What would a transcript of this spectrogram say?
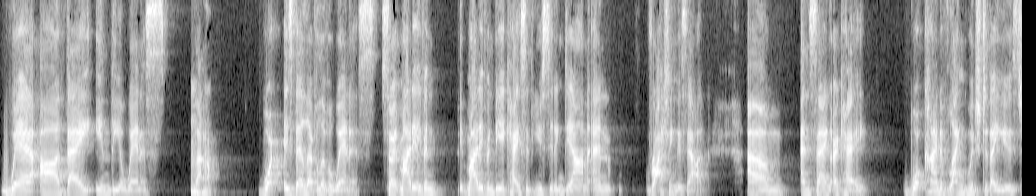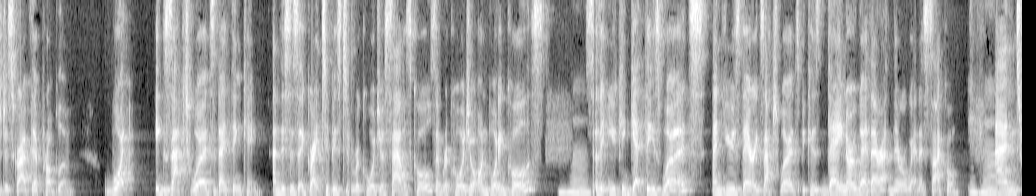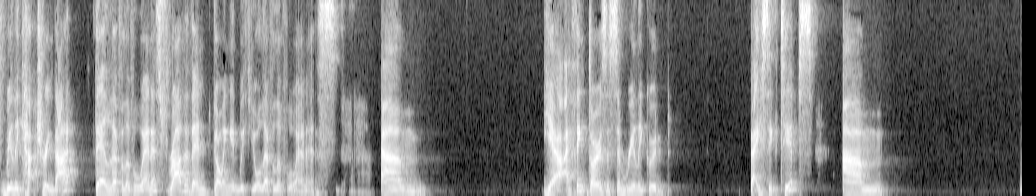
Where are they in the awareness ladder? Mm-hmm. What is their level of awareness? So it might even it might even be a case of you sitting down and writing this out um, and saying, okay, what kind of language do they use to describe their problem? What exact words are they thinking? And this is a great tip is to record your sales calls and record your onboarding calls mm-hmm. so that you can get these words and use their exact words because they know where they're at in their awareness cycle. Mm-hmm. And really capturing that, their level of awareness, rather than going in with your level of awareness um, yeah, I think those are some really good basic tips. Um,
